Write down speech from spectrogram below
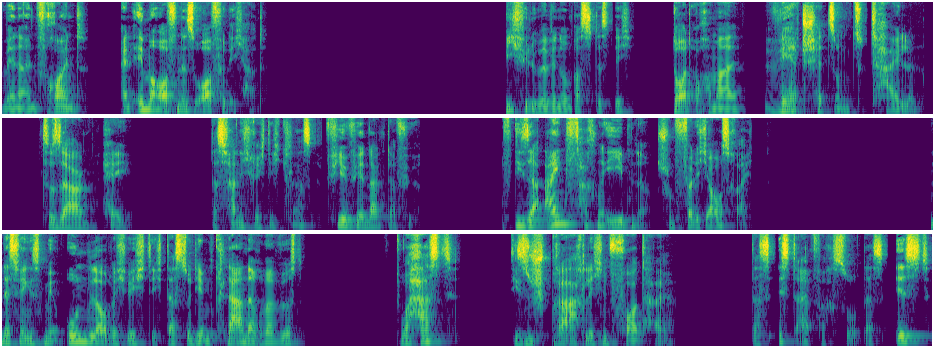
wenn ein Freund ein immer offenes Ohr für dich hat, wie viel Überwindung kostet es dich, dort auch mal Wertschätzung zu teilen, zu sagen, hey, das fand ich richtig klasse, vielen, vielen Dank dafür. Auf dieser einfachen Ebene schon völlig ausreichend. Und deswegen ist mir unglaublich wichtig, dass du dir im Klaren darüber wirst, du hast diesen sprachlichen Vorteil. Das ist einfach so. Das ist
